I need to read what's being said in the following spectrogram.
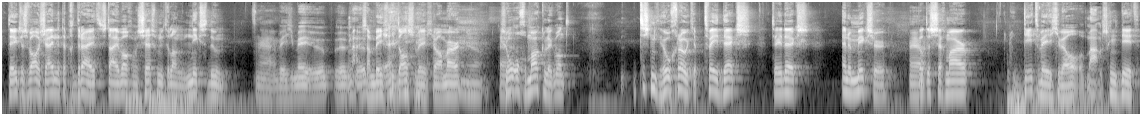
Betekent dus wel, als jij net hebt gedraaid, sta je wel gewoon 6 minuten lang niks te doen. Ja, een beetje mee. Hup, hup, Nou, sta een beetje te dansen, weet je wel. Maar Ja. is heel ongemakkelijk, want het is niet heel groot. Je hebt twee decks, twee decks en een mixer. Ja. Dat is zeg maar dit, weet je wel. Maar misschien dit.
